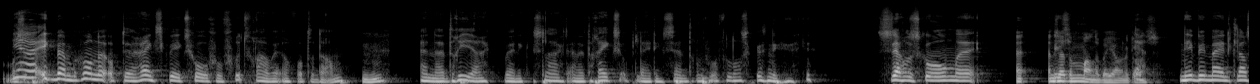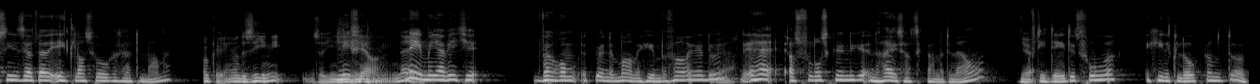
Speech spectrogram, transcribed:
was Ja, ik ben begonnen op de Rijkskweekschool voor vroedvrouwen in Rotterdam. Mhm. En na drie jaar ben ik geslaagd aan het Rijksopleidingscentrum voor verloskundigen. Zelfde school, maar En, en er zaten mannen bij jou in de Ja. klas? nee, bij mij in de klas niet. Er zat wel één klas hoger zaten mannen. Oké, want dan zie je niet. Zie je, Niet veel. Nee. Nee. maar ja, weet je, waarom kunnen mannen geen bevallingen doen? Als verloskundige, een huisarts kan het wel. Ja. Of die deed het vroeger. Een gynaecoloog kan het ook.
